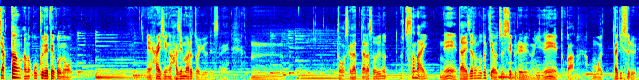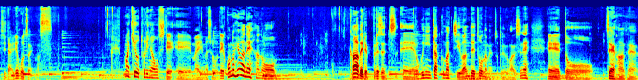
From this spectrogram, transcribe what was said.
若干あの遅れてこの、え、配信が始まるというですね、うん、どうせだったらそういうの映さない？ねえ、大ゼロの時は映してくれるのにねえ。とか思ったりする次第でございます。まあ、気を取り直して、えー、参りましょう。で、この日はね、あのカーベルプレゼンツ、えー、6人タッグマッチワンデートーナメントというのがですね、えっ、ー、と、前半戦、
